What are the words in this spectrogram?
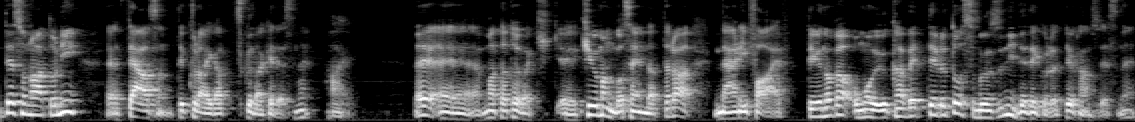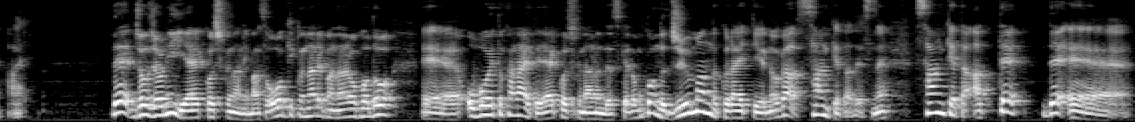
で、その後に、えー、1000って位がつくだけですね。はい。で、えーまあ、例えば9万5千円だったら95っていうのが思い浮かべてるとスムーズに出てくるっていう感じですね。はい。で徐々にややこしくなります。大きくなればなるほど、えー、覚えとかないとややこしくなるんですけども今度10万の位っていうのが3桁ですね。3桁あってで、え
